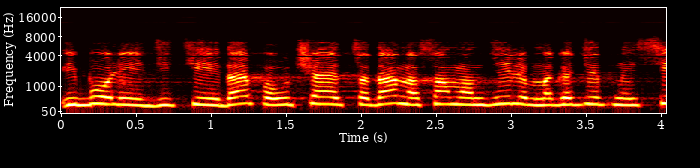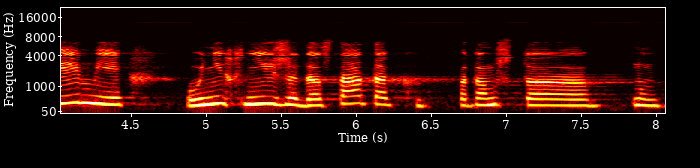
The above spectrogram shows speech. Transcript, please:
и более детей, да, получается, да, на самом деле многодетные семьи, у них ниже достаток, потому что ну,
